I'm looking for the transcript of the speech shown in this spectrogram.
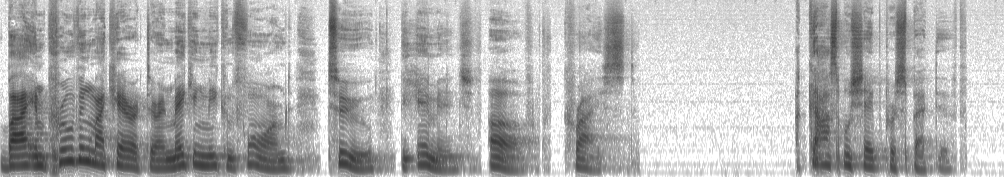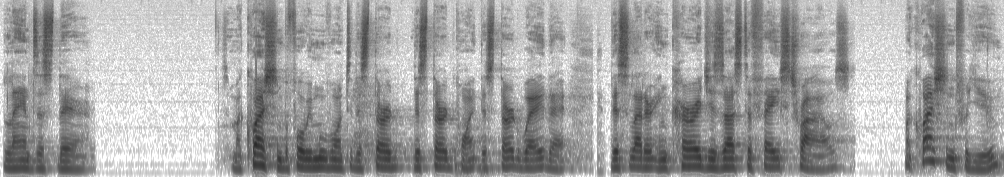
by improving my character and making me conformed to the image of Christ. A gospel shaped perspective lands us there. So, my question before we move on to this third, this third point, this third way that this letter encourages us to face trials. My question for you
